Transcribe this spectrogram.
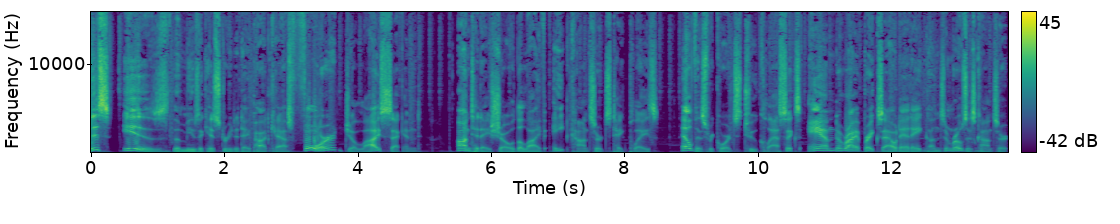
This is the Music History Today podcast for July 2nd. On today's show, the Live 8 concerts take place. Elvis records two classics, and a riot breaks out at a Guns N' Roses concert.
